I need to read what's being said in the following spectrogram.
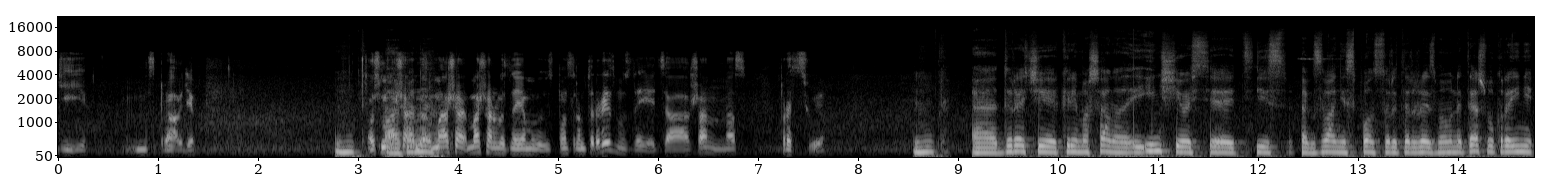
дії. Насправді, ось Машан, пане- Маша, Машан визнаємо спонсором тероризму, здається, а Ашан у нас працює. До речі, крім Ашана, інші ось е, ці так звані спонсори тероризму, вони теж в Україні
